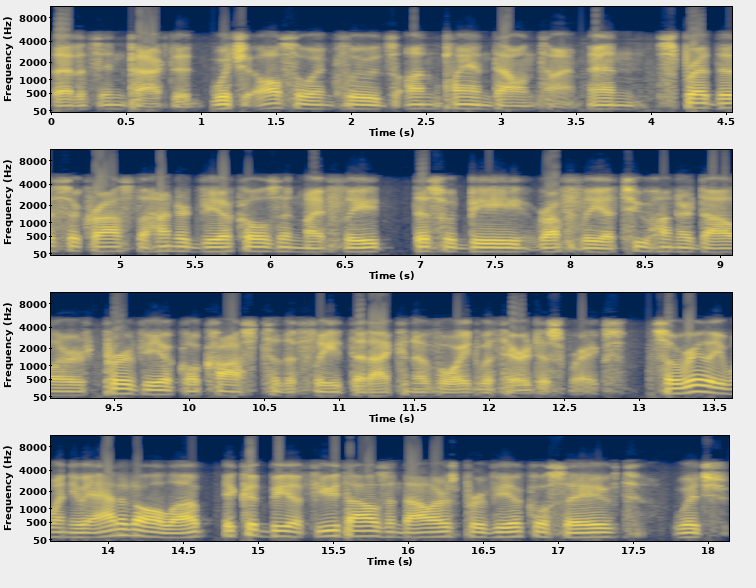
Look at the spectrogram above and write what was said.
that it's impacted, which also includes unplanned downtime. And spread this across the 100 vehicles in my fleet, this would be roughly a $200 per vehicle cost to the fleet that I can avoid with air disc brakes. So really, when you add it all up, it could be a few thousand dollars per vehicle saved which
